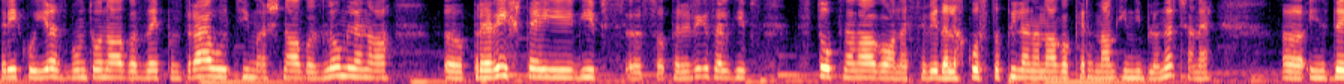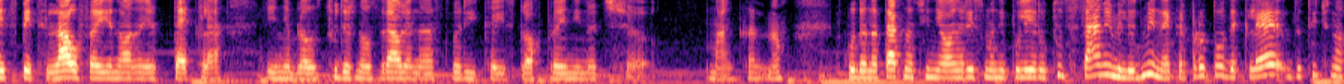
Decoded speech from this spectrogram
rekel: Jaz bom to nogo zdaj pozdravil, ti imaš nogo zlomljeno. Uh, prerežite ji gips, uh, so prerezali gips, stop na nogo, ona je seveda lahko stopila na nogo, ker nogi ni bilo nič, uh, uh, in zdaj spet laufe in ona je tekla in je bila čudežno zdravljena, stvari, ki ji sploh prej ni nič uh, manjkalo. No. Tako da na tak način je on res manipuliral tudi s samimi ljudmi, ne? ker prav to dekle dotično,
